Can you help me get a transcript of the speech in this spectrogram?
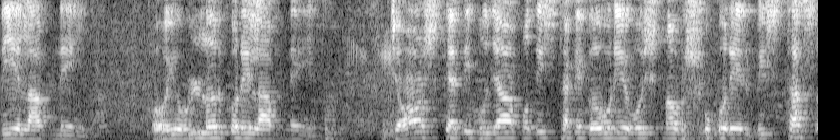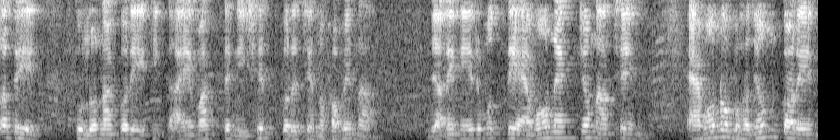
দিয়ে লাভ নেই। ওই উল্লোর করে লাভ নেই। যশ খ্যাতি পূজা প্রতিষ্ঠাকে গৌরীয় বৈষ্ণব শুকরের বিষ্ঠার সাথে তুলনা করে এটি গায়ে মারতে নিষেধ করেছেন, হবে না। জানেন, এর মধ্যে এমন একজন আছেন, এমনও ভজন করেন,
